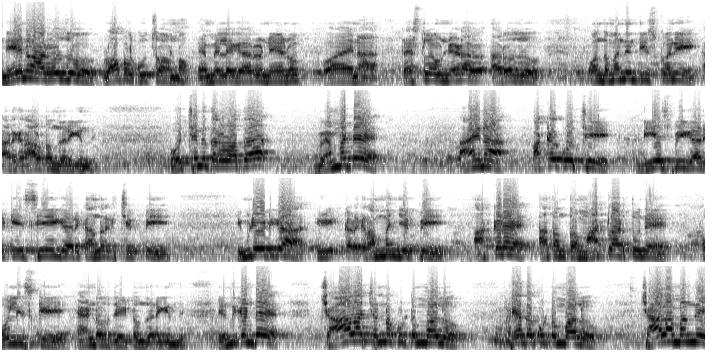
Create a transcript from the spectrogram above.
నేను ఆ రోజు లోపల కూర్చో ఉన్నాం. ఎమ్మెల్యే గారు నేను ఆయన రెస్ట్లో ఉండాడు. ఆ- ఆ రోజు కొంతమందిని తీసుకొని ఆడికి రావటం జరిగింది. వచ్చిన తర్వాత వెమ్మటే ఆయన పక్కకు వచ్చి డిఎస్పి గారికి సిఐ గారికి అందరికి చెప్పి ఇమీడియట్గా ఇక్కడికి రమ్మని చెప్పి అక్కడే అతనితో మాట్లాడుతూనే పోలీస్కి హ్యాండ్ ఓవర్ చేయటం జరిగింది. ఎందుకంటే చాలా చిన్న కుటుంబాలు పేద కుటుంబాలు చాలామంది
